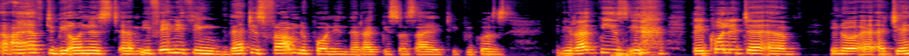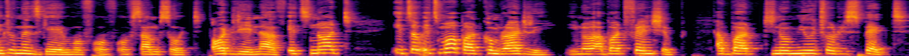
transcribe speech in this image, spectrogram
I have to be honest. Um, if anything, that is frowned upon in the rugby society because the rugby is, they call it a, a you know, a, a gentleman's game of, of, of some sort. Oddly enough, it's not. It's a, it's more about camaraderie, you know, about friendship, about you know mutual respect.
